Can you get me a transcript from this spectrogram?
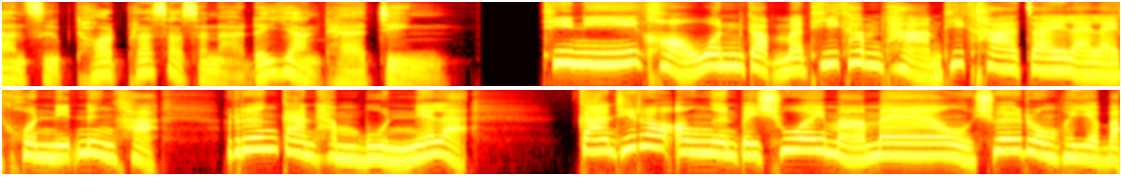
การสืบทอดพระศาสนาได้อย่างแท้จริง ทีนี้ขอวนกลับมาที่คำถามที่คาใจหลาย ๆ คนนิดนึงค่ะ เรื่องการทำบุญเนี่ยแหละ การที่เราเอาเงินไปช่วยหมาแมว ช่วยโรงพยาบ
